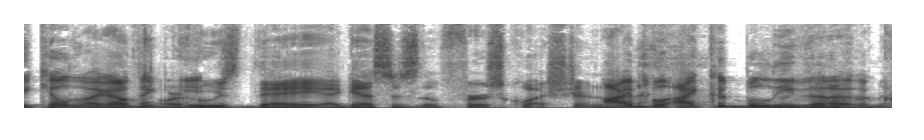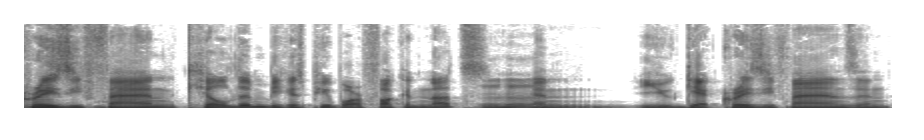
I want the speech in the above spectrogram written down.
they killed. Like I don't think or it- who's they? I guess is the first question. I I could believe that a, a crazy fan killed him because people are fucking nuts, Mm-hmm. and you get crazy fans. And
